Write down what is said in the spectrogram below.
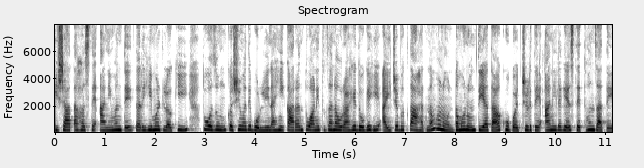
ईशा आता हसते आणि म्हणते तरीही म्हटलं की तू अजून कशीमध्ये बोलली नाही? कारण तू आणि तुझा नवरा हे दोघेही आईचे भक्त आहात ना म्हणून म्हणून ती आता खूपच चिडते आणि लगेच तेथून जाते.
